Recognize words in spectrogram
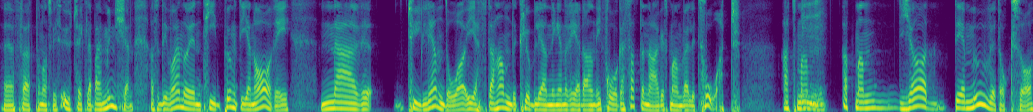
eh, för att på något vis utveckla Bayern München. Alltså det var ändå en tidpunkt i januari när tydligen då i efterhand klubbledningen redan ifrågasatte Nagelsmann väldigt hårt. Att man, mm att man gör det movet också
